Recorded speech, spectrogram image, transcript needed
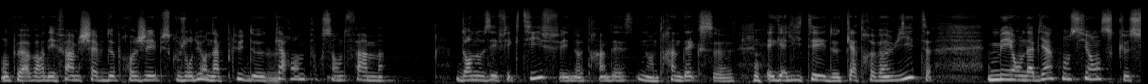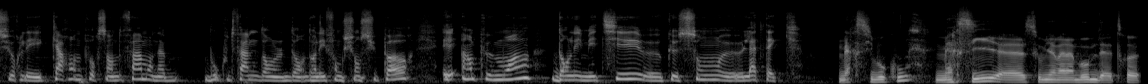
on peut avoir des femmes chefs de projet, puisqu'aujourd'hui, on a plus de 40% mmh. de femmes dans nos effectifs et notre index, notre index euh, égalité est de 88. Mais on a bien conscience que sur les 40% de femmes, on a beaucoup de femmes dans, les fonctions support et un peu moins dans les métiers euh, que sont euh, la tech. Merci beaucoup. Merci euh, Soumia Malambaum d'être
